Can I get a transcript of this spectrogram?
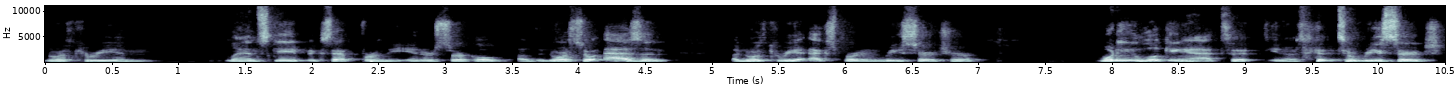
North Korean landscape, except for the inner circle of the North. So, as an, a North Korea expert and researcher, what are you looking at to you know to, to research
